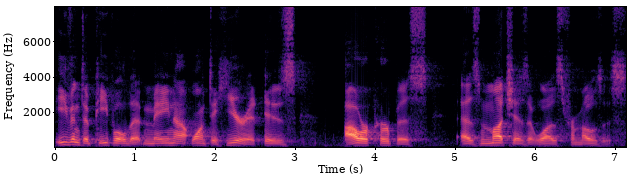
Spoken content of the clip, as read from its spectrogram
even to people that may not want to hear it, is our purpose as much as it was for Moses.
